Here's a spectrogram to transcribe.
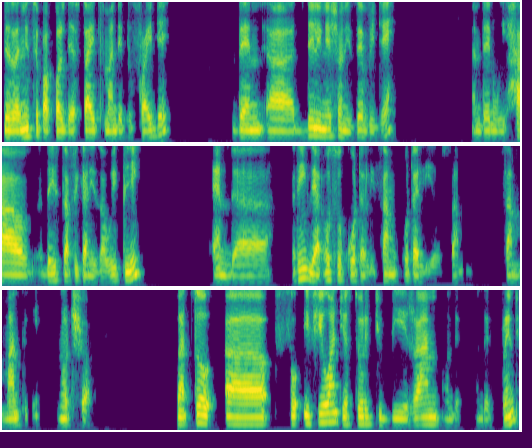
There's a newspaper called The Star, it's Monday to Friday. Then uh, Daily Nation is every day. And then we have the East African is a weekly. And uh, I think they are also quarterly, some quarterly or some some monthly, not sure. But so uh, for if you want your story to be run on the on the print,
